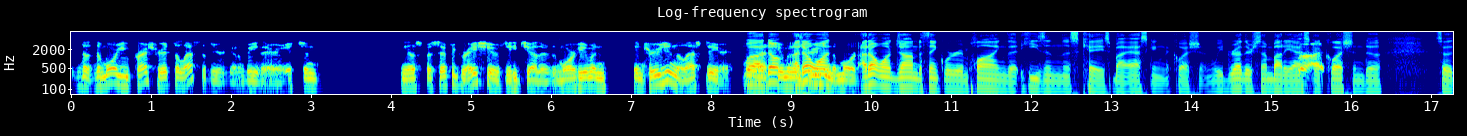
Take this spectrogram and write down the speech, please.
the the more you pressure it, the less the deer are going to be there. It's in you know specific ratios to each other. The more human intrusion, the less deer. The well, I don't. I don't want. The more. I don't want John to think we're implying that he's in this case by asking the question. We'd rather somebody ask right. a question to. So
